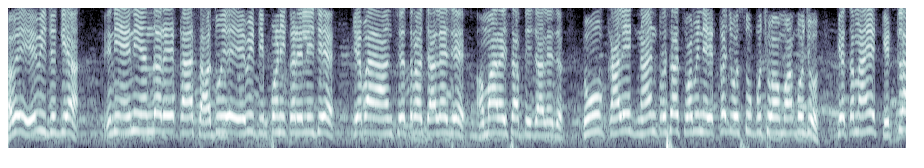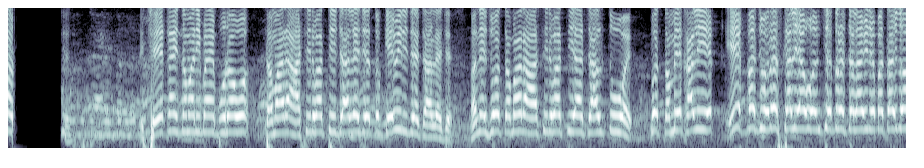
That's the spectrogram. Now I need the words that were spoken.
હવે એવી જગ્યા એની એની અંદર એક આ સાધુએ એવી ટિપ્પણી કરેલી છે કે ભાઈ આ ક્ષેત્ર ચાલે છે, અમારા હિસાબથી ચાલે છે. તો હું કાલે જ્ઞાન પ્રસાદ સ્વામીને એક જ વસ્તુ પૂછવા માંગુ છું કે તમે અહીંયા કેટલા છે? કઈ તમારી પાસે પુરાવો? તમારા આશીર્વાદથી ચાલે છે તો કેવી રીતે ચાલે છે? અને જો તમારા આશીર્વાદથી આ ચાલતું હોય, તો તમે ખાલી એક એક જ વર્ષ ખાલી આવું અનક્ષેત્ર ચલાવીને બતાવી દો,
